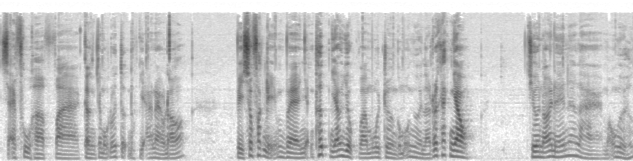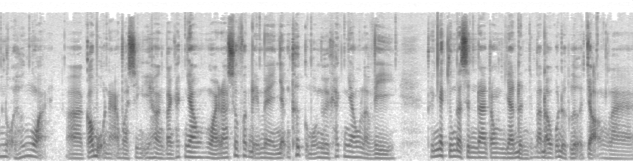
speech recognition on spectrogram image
sẽ phù hợp và cần cho một đối tượng độc giả nào đó vì xuất phát điểm về nhận thức giáo dục và môi trường của mỗi người là rất khác nhau. Chưa nói đến là mỗi người hướng nội hướng ngoại à, có bộ não và suy nghĩ hoàn toàn khác nhau. Ngoài ra xuất phát điểm về nhận thức của mỗi người khác nhau là vì thứ nhất chúng ta sinh ra trong gia đình chúng ta đâu có được lựa chọn là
